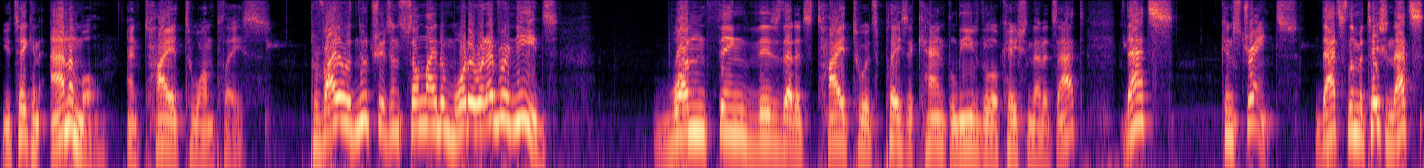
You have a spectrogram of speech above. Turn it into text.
you take an animal and tie it to one place, provide it with nutrients and sunlight and water, whatever it needs, one thing is that it's tied to its place, it can't leave the location that it's at. That's constraints. That's limitation. That's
